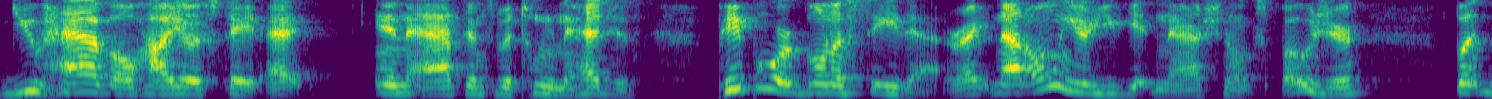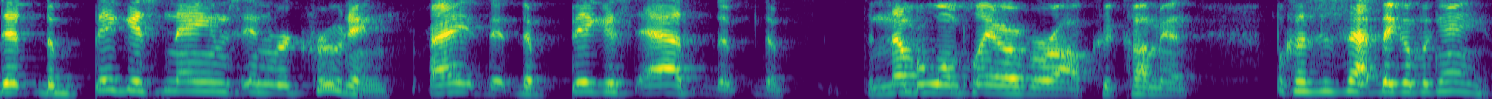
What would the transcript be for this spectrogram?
You have Ohio State at, in Athens between the hedges. People are going to see that, right? Not only are you getting national exposure, but the, the biggest names in recruiting, right? The, the biggest ad, the, the, the number one player overall could come in because it's that big of a game.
